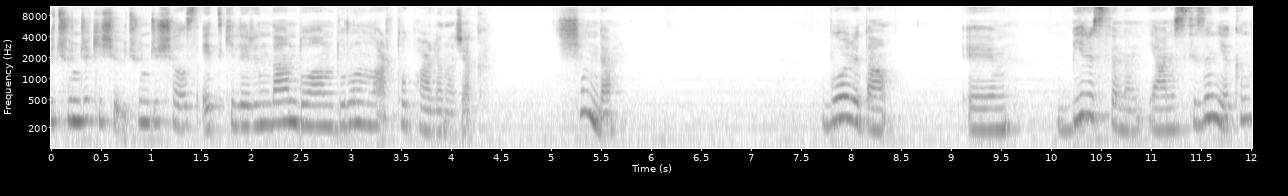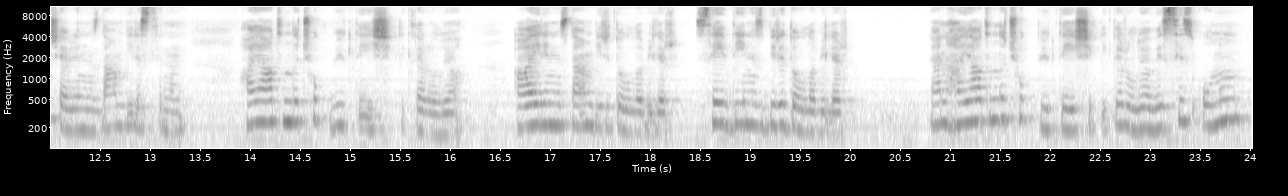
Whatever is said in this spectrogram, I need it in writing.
üçüncü kişi, üçüncü şahıs etkilerinden doğan durumlar toparlanacak. Şimdi bu arada e, birisinin yani sizin yakın çevrenizden birisinin hayatında çok büyük değişiklikler oluyor. Ailenizden biri de olabilir. Sevdiğiniz biri de olabilir. Yani hayatında çok büyük değişiklikler oluyor ve siz onun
